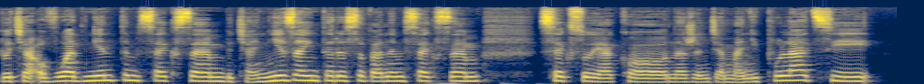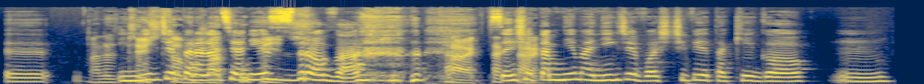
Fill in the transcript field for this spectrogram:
bycia owładniętym seksem, bycia niezainteresowanym seksem, seksu jako narzędzia manipulacji. y, Ale I nigdzie ta relacja nie jest kupić- zdrowa. Tak, W tak, sensie tak. tam nie ma nigdzie właściwie takiego mm,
